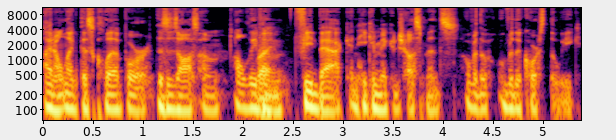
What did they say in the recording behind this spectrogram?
I don't like this clip, or this is awesome. I'll leave Right. him feedback, and he can make adjustments over the over the course of the week.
